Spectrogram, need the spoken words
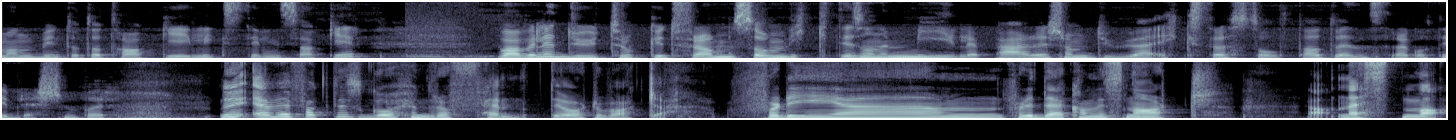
man begynte å ta tak i likestillingssaker. Hva ville du trukket fram som viktige sånne milepæler som du er ekstra stolt av at Venstre har gått i bresjen for? Jeg vil faktisk gå 150 år tilbake. Fordi, um, fordi det kan vi snart Ja, nesten, da.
